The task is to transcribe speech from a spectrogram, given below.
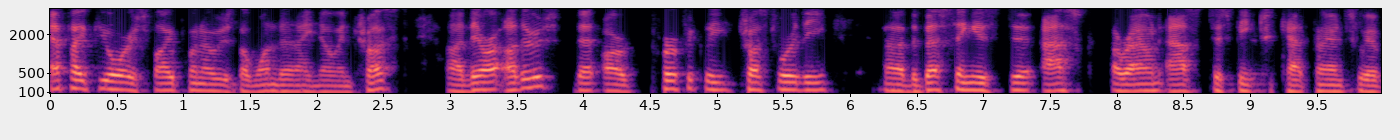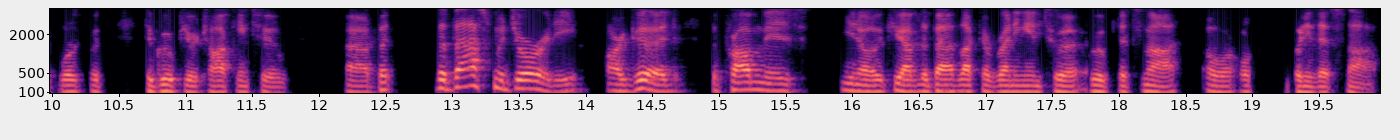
FIP Warriors 5.0 is the one that I know and trust. Uh, there are others that are perfectly trustworthy. Uh, the best thing is to ask around, ask to speak to cat parents who have worked with the group you're talking to. Uh, but the vast majority are good. The problem is, you know, if you have the bad luck of running into a group that's not or, or somebody that's not.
